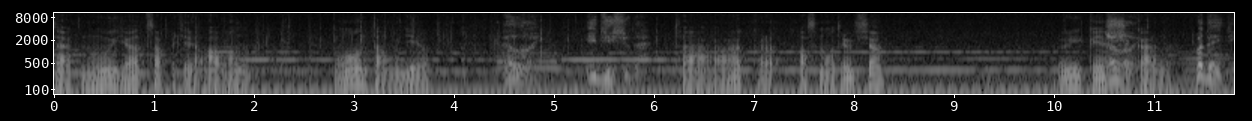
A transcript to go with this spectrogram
Так, ну я отца потерял. А, вон он. Вон там у дерева. Элой, иди сюда. Так, посмотрим все. Выглядит, конечно, Давай. шикарно. Подойди.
